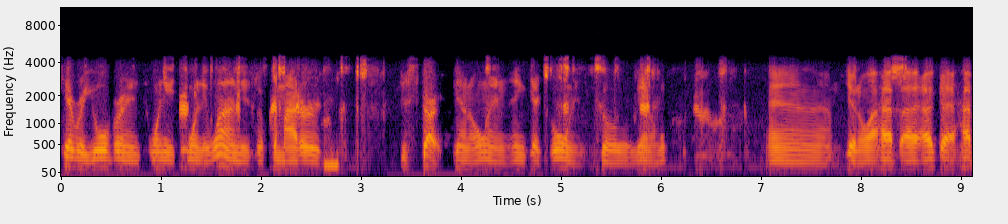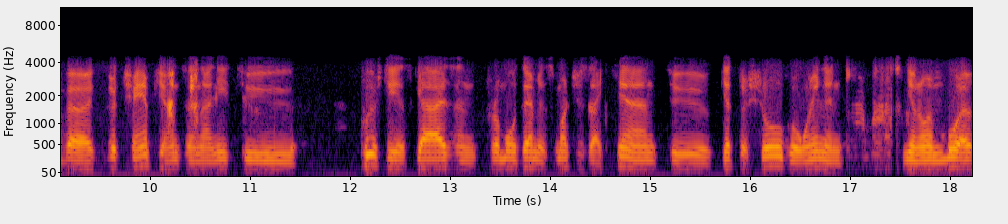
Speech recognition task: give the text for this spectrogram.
carry over in 2021. It's just a matter to start, you know, and and get going. So you know. And you know, I have I, I got have a good champions, and I need to push these guys and promote them as much as I can to get the show going and you know and more,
